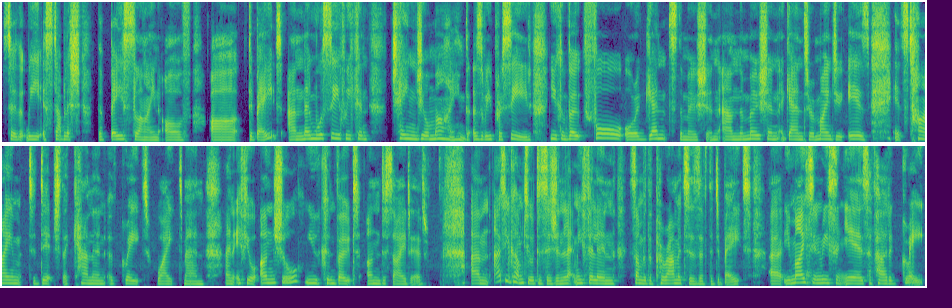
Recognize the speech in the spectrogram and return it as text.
so that we establish the baseline of our debate. And then we'll see if we can change your mind as we proceed. You can vote for or against the motion. And the motion, again, to remind you, is it's time to ditch the canon of great white men. And if you're unsure, you can vote undecided. Um, as you come to your decision, let me fill in some of the parameters of the debate. Uh, you might, in recent years, have heard a great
